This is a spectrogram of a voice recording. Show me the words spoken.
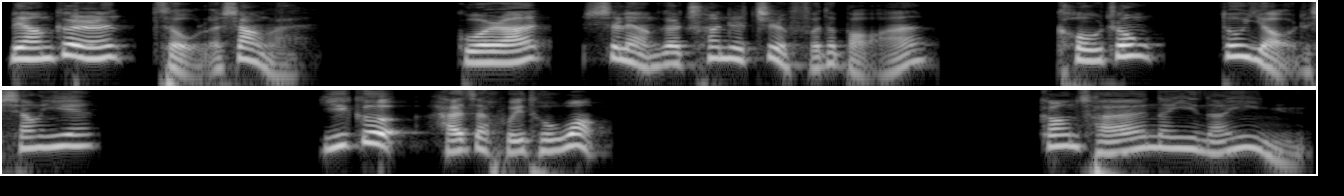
两个人走了上来，果然是两个穿着制服的保安，口中都咬着香烟，一个还在回头望。刚才那一男一女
